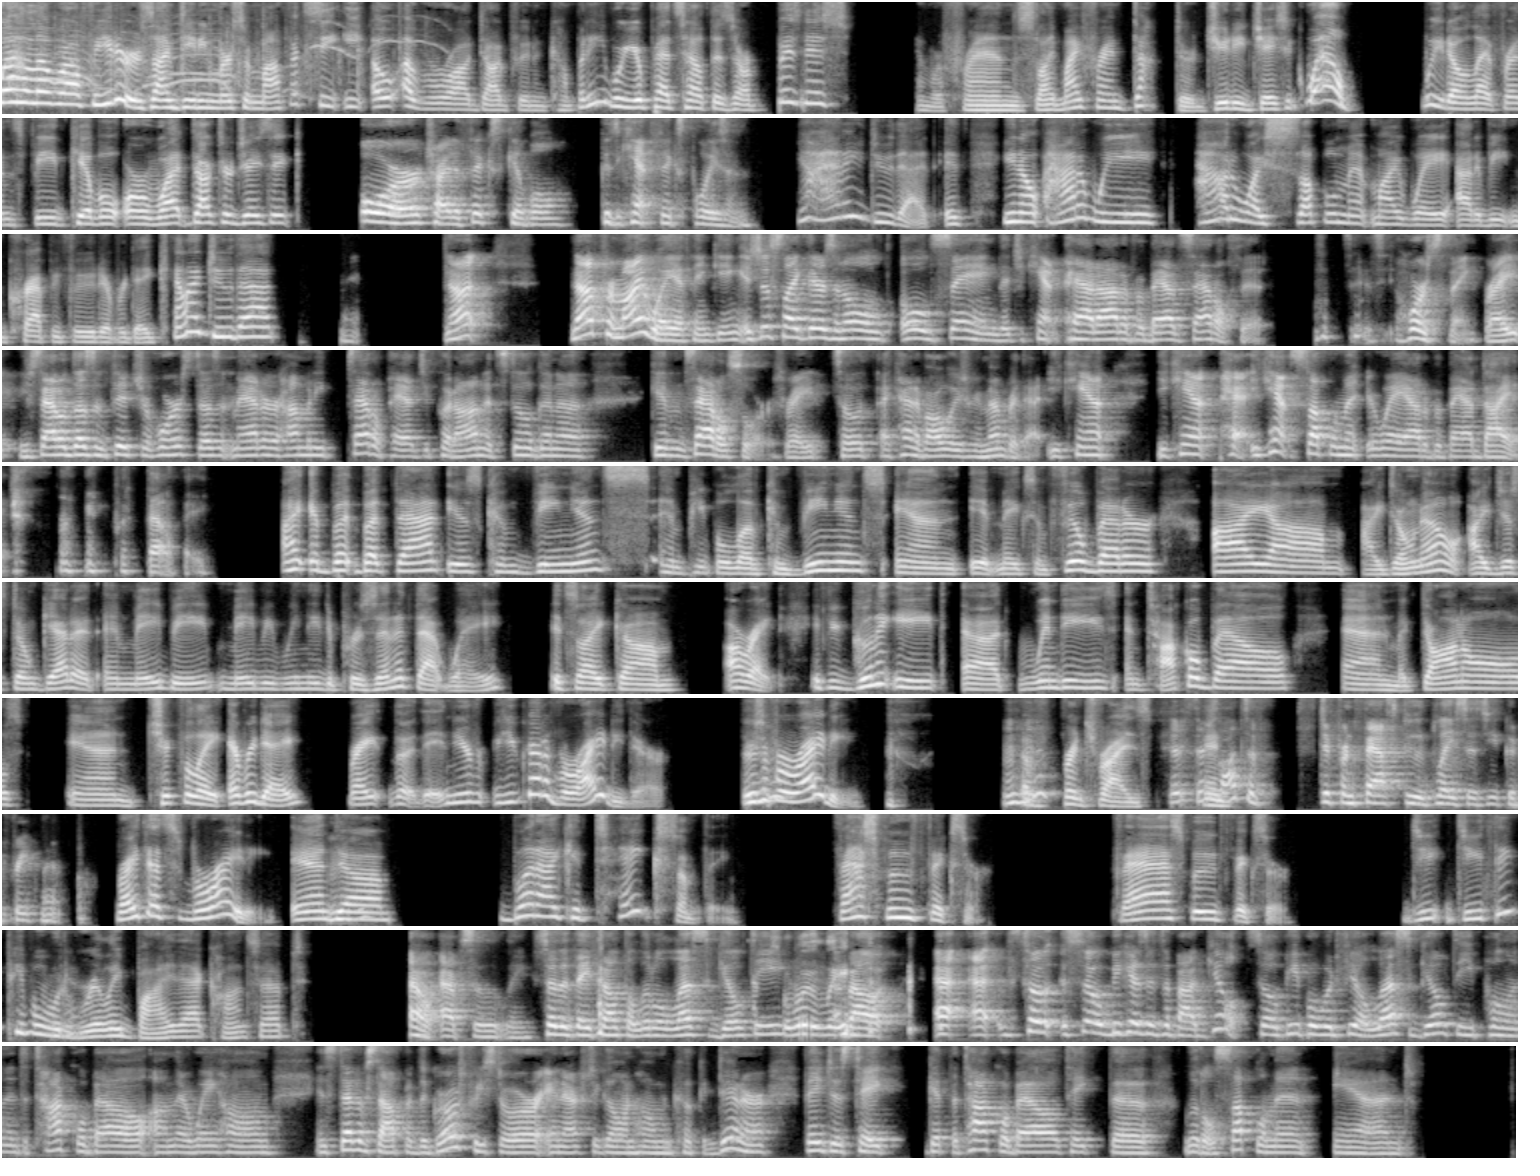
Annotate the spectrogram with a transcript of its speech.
Well, hello, raw feeders. I'm DeDe Murcer Moffett, CEO of Raw Dog Food and Company, where your pet's health is our business. And we're friends like my friend, Dr. Judy Jasek. Well, we don't let friends feed kibble or what, Dr. Jasek? Or try to fix kibble because you can't fix poison. Yeah, how do you do that? It, you know, how do we, how do I supplement my way out of eating crappy food every day? Can I do that? Not not for my way of thinking. It's just like there's an old old saying that you can't pad out of a bad saddle fit. It's, a horse thing, right? Your saddle doesn't fit your horse. Doesn't matter how many saddle pads you put on. It's still gonna give him saddle sores, right? So I kind of always remember that you can't you can't pat, you can't supplement your way out of a bad diet. put it that way. I eh, but but that is convenience and people love convenience and it makes them feel better. I um I don't know. I just don't get it. And maybe maybe we need to present it that way. It's like um all right, if you're going to eat at Wendy's and Taco Bell and McDonald's and Chick-fil-A every day, right? The, and you're you got a variety there. There's mm-hmm. a variety mm-hmm. of french fries. There's, there's and, lots of different fast food places you could frequent. Right? That's variety. And mm-hmm. um but I could take something. Fast food fixer. Fast food fixer. Do, do you think people would yeah. really buy that concept? Oh, absolutely. So that they felt a little less guilty absolutely. about so so because it's about guilt. So people would feel less guilty pulling into Taco Bell on their way home instead of stopping at the grocery store and actually going home and cooking dinner. They just take get the Taco Bell, take the little supplement and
